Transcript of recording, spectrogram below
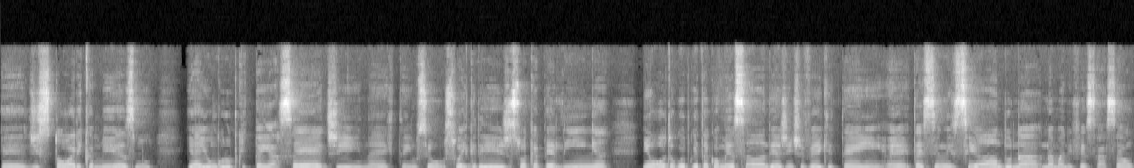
é, de histórica mesmo, e aí um grupo que tem a sede, né, que tem o seu, sua igreja, sua capelinha, e um outro grupo que está começando, e a gente vê que tem está é, tá se iniciando na, na manifestação,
